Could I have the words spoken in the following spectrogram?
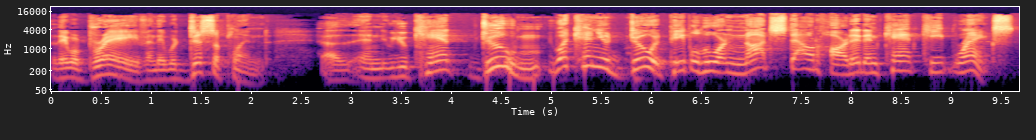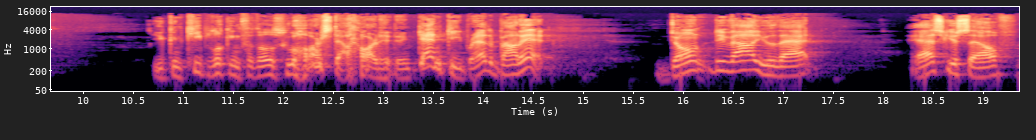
They were brave and they were disciplined. Uh, and you can't do, what can you do with people who are not stout hearted and can't keep ranks? You can keep looking for those who are stout hearted and can keep. That's about it. Don't devalue that. Ask yourself,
